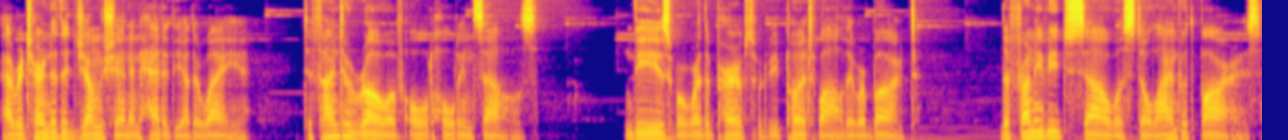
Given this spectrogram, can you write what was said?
I returned to the junction and headed the other way to find a row of old holding cells. These were where the perps would be put while they were booked. The front of each cell was still lined with bars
